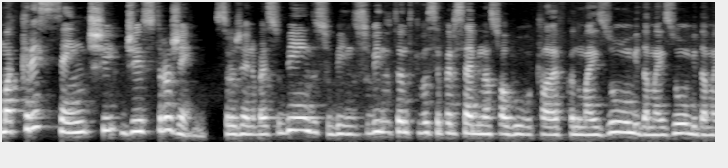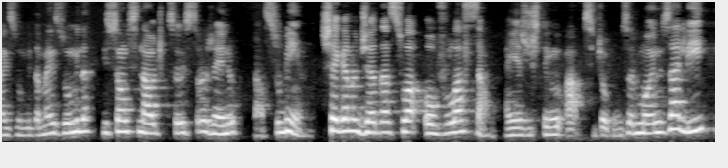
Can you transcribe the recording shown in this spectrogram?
uma crescente de estrogênio. O estrogênio vai subindo, subindo, subindo, tanto que você percebe na sua vulva que ela vai ficando mais úmida, mais úmida, mais úmida, mais úmida. Isso é um sinal de que seu estrogênio está subindo. Chega no dia da sua ovulação. Aí a gente tem o ápice de alguns hormônios ali,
